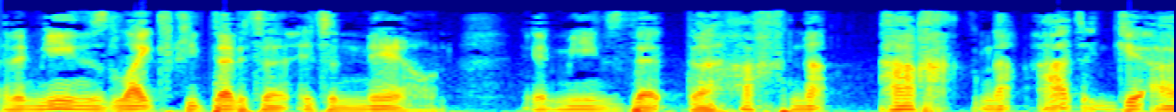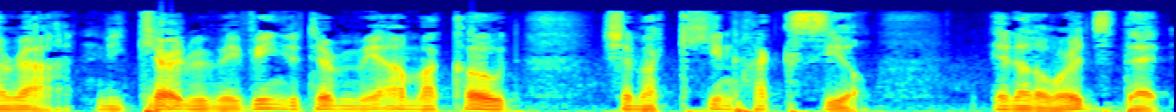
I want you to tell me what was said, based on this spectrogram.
and it means like Chitat, it's a, it's a noun. It means that the Hachna, Hachna'at Ge'ara, Nikeret b'mevin yoter b'me'am hakot, shemakin haksil. In other words, that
